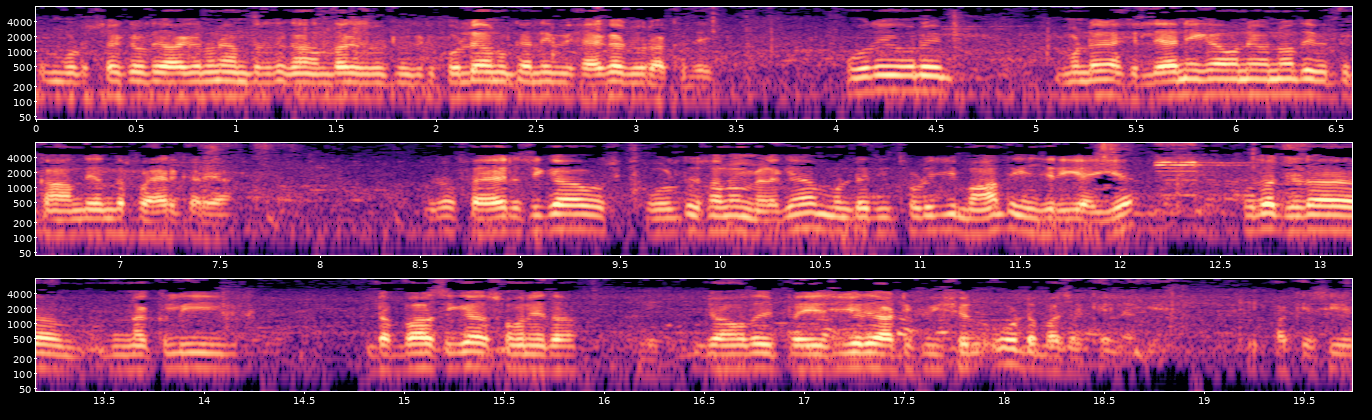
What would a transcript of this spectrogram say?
ਤੇ ਮੋਟਰਸਾਈਕਲ ਤੇ ਆ ਕੇ ਉਹਨਾਂ ਨੇ ਅੰਦਰ ਦੁਕਾਨ ਦਾ ਗੇਟ ਖੋਲ੍ਹਿਆ ਉਹਨੂੰ ਕਹਿੰਦੇ ਵੀ ਹੈਗਾ ਜੋ ਰੱਖ ਦੇ ਉਹਦੇ ਉਹਨੇ ਮੁੰਡੇ ਨੇ ਹਿੱਲਿਆ ਨਹੀਂਗਾ ਉਹਨੇ ਉਹਨਾਂ ਦੇ ਦੁਕਾਨ ਦੇ ਅੰਦਰ ਫਾਇਰ ਕਰਿਆ। ਜਿਹੜਾ ਫਾਇਰ ਸੀਗਾ ਉਸ ਖੋਲ ਤੇ ਸਾਨੂੰ ਮਿਲ ਗਿਆ। ਮੁੰਡੇ ਦੀ ਥੋੜੀ ਜਿਹੀ ਬਾਂਹ ਤੇ ਇੰਜਰੀ ਆਈ ਆ। ਉਹਦਾ ਜਿਹੜਾ ਨਕਲੀ ਡੱਬਾ ਸੀਗਾ ਸੋਨੇ ਦਾ, ਜਾਂ ਉਹਦੇ ਪਏ ਸੀ ਜਿਹੜੇ ਆਰਟੀਫੀਸ਼ੀਅਲ ਉਹ ਡੱਬਾ ਚੱਕ ਕੇ ਲੈ ਗਏ। ਬਾਕੀ ਅਸੀਂ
